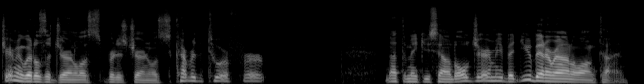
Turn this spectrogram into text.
Jeremy Whittle's a journalist, British journalist, covered the tour for. Not to make you sound old, Jeremy, but you've been around a long time.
